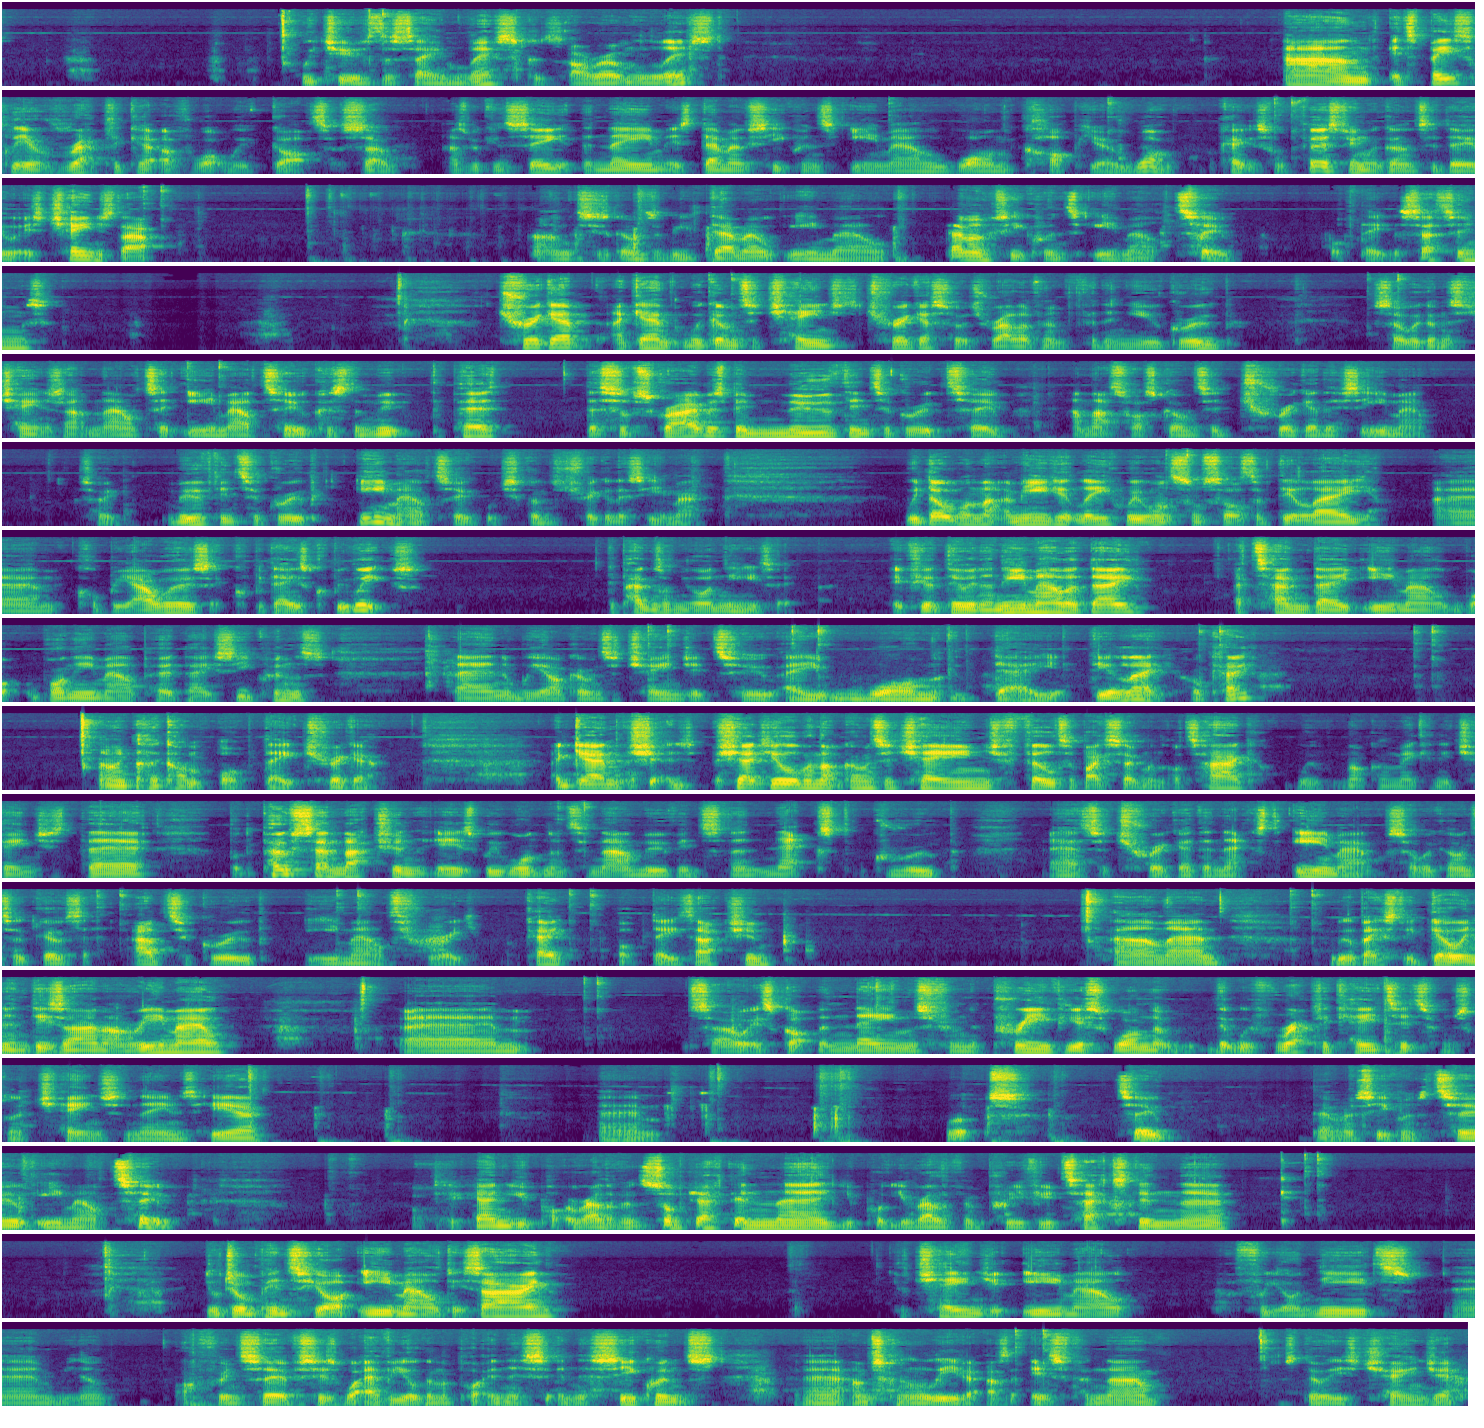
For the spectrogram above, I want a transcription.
We choose the same list because it's our only list and it's basically a replica of what we've got. So as we can see, the name is demo sequence email one copio one. Okay, so the first thing we're going to do is change that. And this is going to be demo email, demo sequence email two. Update the settings. Trigger, again, we're going to change the trigger so it's relevant for the new group. So we're going to change that now to email two because the, the, the subscriber has been moved into group two and that's what's going to trigger this email. So we moved into group email two, which is going to trigger this email. We don't want that immediately. We want some sort of delay. Um, it could be hours, it could be days, it could be weeks. Depends on your needs. If you're doing an email a day, a 10 day email, one email per day sequence, then we are going to change it to a one day delay. Okay. And click on update trigger. Again, sh schedule, we're not going to change. Filter by segment or tag, we're not going to make any changes there. But the post send action is we want them to now move into the next group uh, to trigger the next email. So we're going to go to add to group email three. Okay, update action. And then we'll basically go in and design our email. Um, so it's got the names from the previous one that, that we've replicated. So I'm just going to change the names here um, whoops, two, demo sequence two, email two. Again, you put a relevant subject in there, you put your relevant preview text in there. You'll jump into your email design. You'll change your email for your needs, um, you know, offering services, whatever you're going to put in this in this sequence. Uh, I'm just going to leave it as it is for now. No need to change it.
